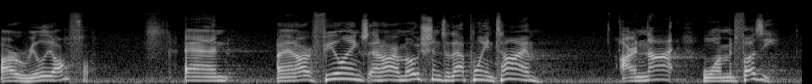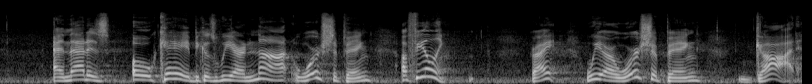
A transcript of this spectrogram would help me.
are really awful. And and our feelings and our emotions at that point in time are not warm and fuzzy. And that is okay because we are not worshiping a feeling, right? We are worshiping God.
